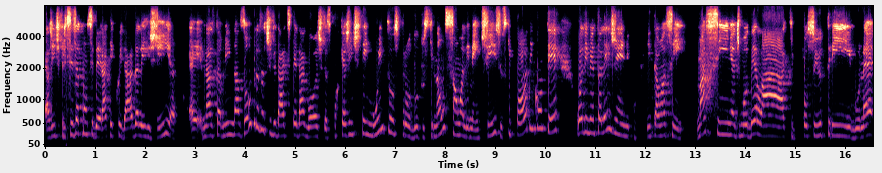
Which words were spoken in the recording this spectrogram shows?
A gente precisa considerar que cuidar da alergia é, nas, também nas outras atividades pedagógicas, porque a gente tem muitos produtos que não são alimentícios que podem conter o alimento alergênico. Então, assim, massinha de modelar, que possui o trigo, né?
